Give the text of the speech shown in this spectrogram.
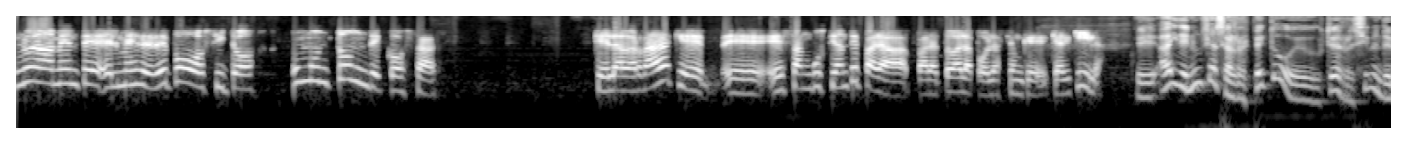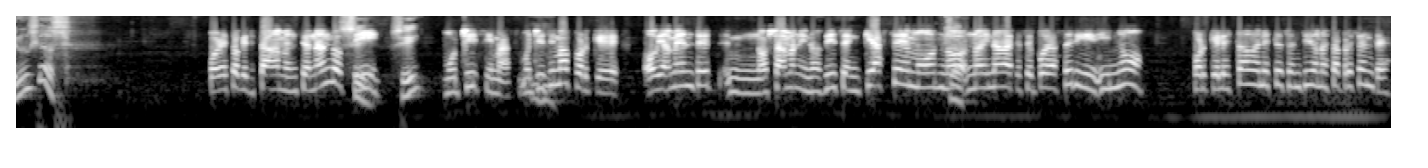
nuevamente el mes de depósito, un montón de cosas que la verdad que eh, es angustiante para, para toda la población que, alquila. Eh, ¿Hay denuncias al respecto? ¿Ustedes reciben denuncias? Por eso que te estaba mencionando, sí. Sí. Muchísimas, muchísimas porque obviamente mm, nos llaman y nos dicen, ¿qué hacemos? No, no hay nada que se pueda hacer y no, porque el Estado en este sentido no está presente.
